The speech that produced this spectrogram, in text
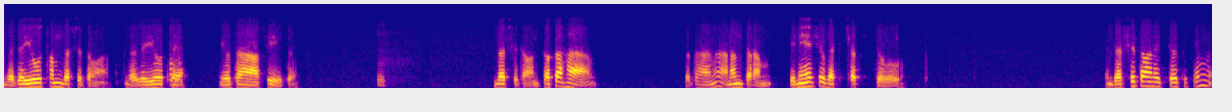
गजयूथं दर्शितवान्। गजयूथ यूथः आसीत्। दर्शितवान्। ततः ततः अनन्तरं दिनेषु गच्छत्सु दर्शितवान् इत्युक्ते किम्?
